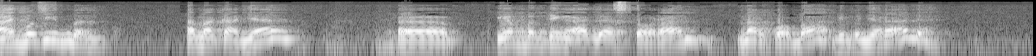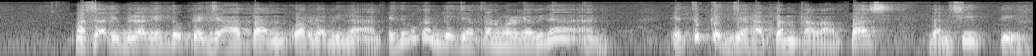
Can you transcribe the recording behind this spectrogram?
Ah, impossible. Nah, makanya eh, yang penting ada setoran, narkoba di penjara ada. Masa dibilang itu kejahatan warga binaan? Itu bukan kejahatan warga binaan. Itu kejahatan kalapas dan sipil.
